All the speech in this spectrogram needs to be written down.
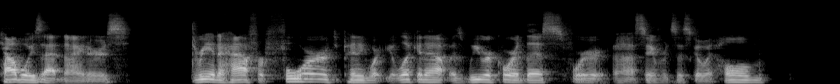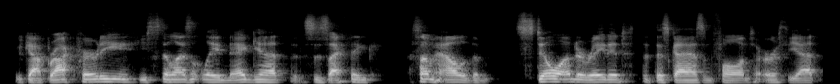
Cowboys at Niners, three and a half or four, depending what you're looking at. As we record this for uh, San Francisco at home, we've got Brock Purdy. He still hasn't laid an egg yet. This is, I think, somehow the still underrated that this guy hasn't fallen to earth yet.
